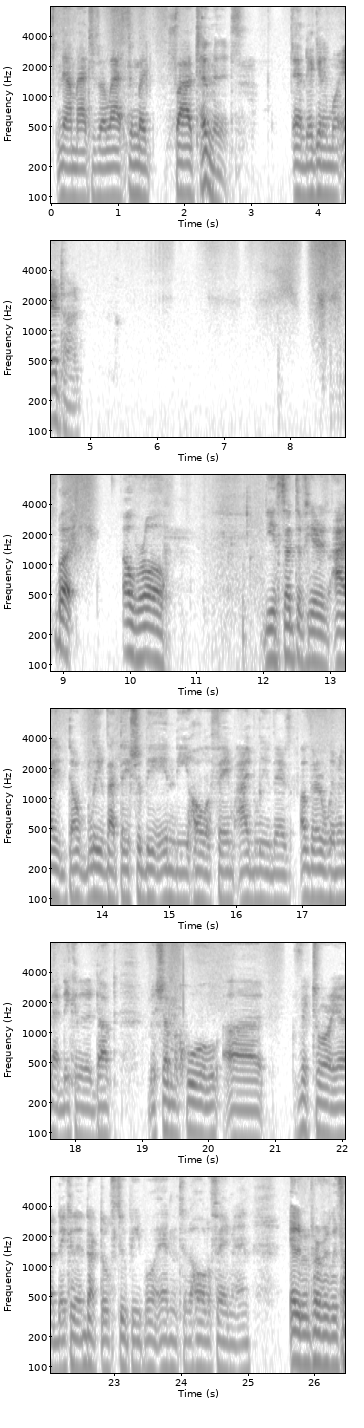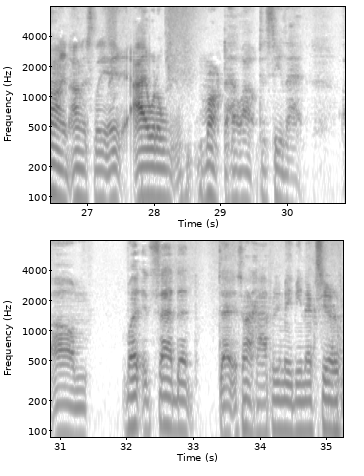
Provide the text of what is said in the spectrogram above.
now matches are lasting like five ten minutes, and they're getting more airtime. But overall, the incentive here is I don't believe that they should be in the Hall of Fame. I believe there's other women that they could induct. Michelle McCool, uh, Victoria, they could induct those two people into the Hall of Fame, and it'd have been perfectly fine. Honestly, it, I would have marked the hell out to see that. Um, but it's sad that that it's not happening. Maybe next year,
